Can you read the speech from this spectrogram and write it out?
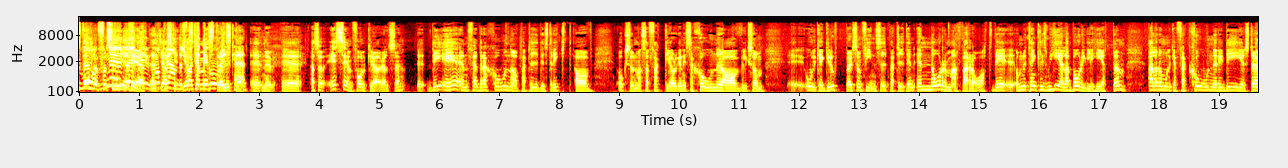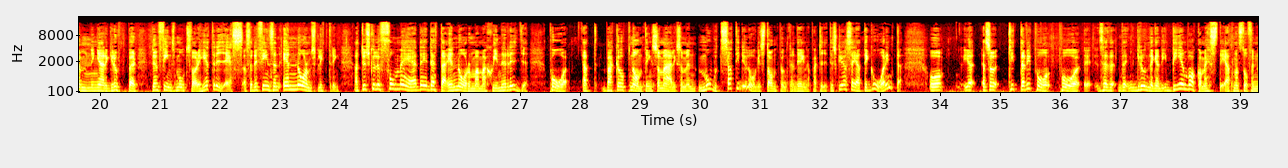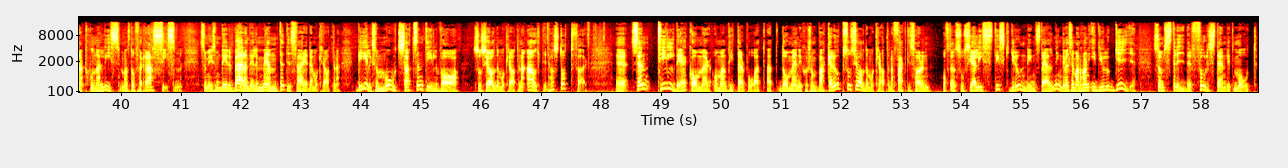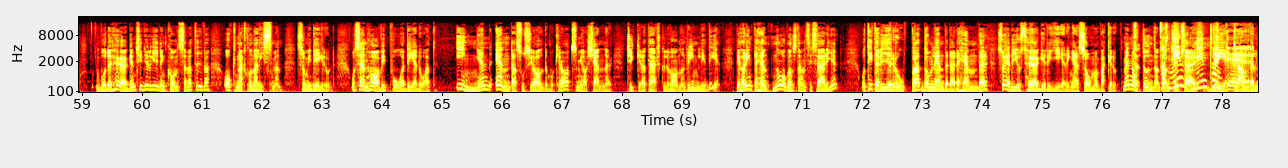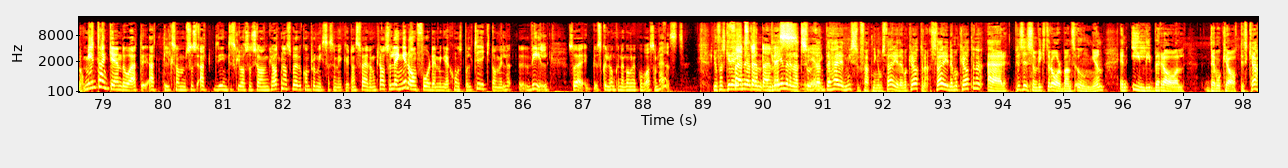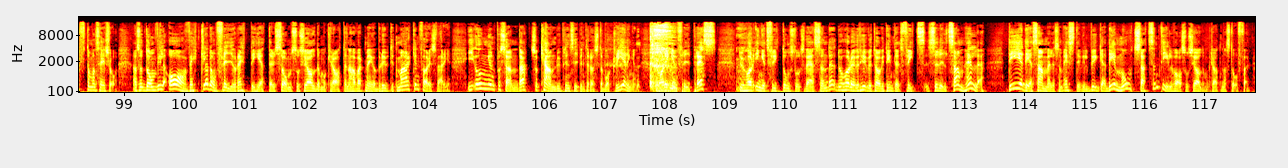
måste ändå få säga det att, att jag ska, jag ska mästra lite här. eh, nu. Eh, alltså SM folkrörelse, eh, det är en federation av partidistrikt av också en massa fackliga organisationer av liksom eh, olika grupper som finns i partiet. Det är en enorm apparat. Det är, om du tänker liksom hela borgerligheten, alla de olika fraktioner, idéer, strömningar, grupper. Den finns motsvarigheter i S. Alltså det finns en enorm splittring. Att du skulle få med dig detta enorma maskineri på att backa upp någonting som är liksom en motsatt ideologisk ståndpunkt än det egna partiet. Det skulle jag säga att det går inte. Och jag, alltså, tittar vi på, på eh, så den grundläggande idén bakom SD, att man står för nationalism, man står för rasism, som är liksom det, är det bärande elementet i Sverigedemokraterna. Det är liksom motsatsen till vad Socialdemokraterna alltid har stått för. Eh, sen till det kommer, om man tittar på att, att de människor som backar upp Socialdemokraterna faktiskt har en ofta en socialistisk grundinställning. Det vill säga man har en ideologi som strider fullständigt mot både högerns ideologi, den konservativa och nationalismen som idégrund. Och sen har vi på det då att Ingen enda socialdemokrat som jag känner tycker att det här skulle vara någon rimlig idé. Det har inte hänt någonstans i Sverige. Och tittar vi i Europa, de länder där det händer, så är det just högerregeringar som man backar upp. Med något undantag, Fast typ min, så här min, tanke, Grekland eller något. min tanke är ändå att, att, liksom, so- att det inte skulle vara Socialdemokraterna som behöver kompromissa så mycket utan Sverigedemokraterna. Så länge de får den migrationspolitik de vill, vill så skulle de kunna gå med på vad som helst. Jo fast grejen är, den, grejen är den att, så, det här är en missuppfattning om Sverigedemokraterna. Sverigedemokraterna är, precis som Viktor Orbáns Ungern, en illiberal demokratisk kraft om man säger så. Alltså de vill avveckla de fri och rättigheter som Socialdemokraterna har varit med och brutit marken för i Sverige. I Ungern på söndag så kan du i princip inte rösta bort regeringen. Du har ingen fri press, du har inget fritt domstolsväsende, du har överhuvudtaget inte ett fritt civilt samhälle. Det är det samhälle som SD vill bygga. Det är motsatsen till vad Socialdemokraterna står för.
